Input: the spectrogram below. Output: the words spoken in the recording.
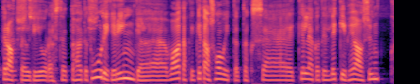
terapeudi juurest, et noh, et, et uurige ringi, vaadake, keda soovitatakse, kellega teil tekib hea sünk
